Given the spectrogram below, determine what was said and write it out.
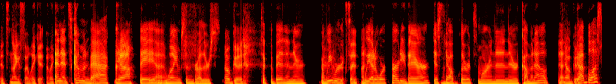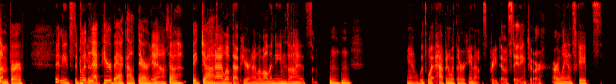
It's nice. I like it. I like and it's coming back. Yeah. They uh, Williamson brothers Oh, good. took the bid in there. And we were. We had a work party there just to help clear it some more, and then they're coming out. Uh, Oh, good. God bless them for It needs to be. putting that pier back out there. Yeah. it's a big job. And I love that pier and I love all the names on it. It's so hmm you know, with what happened with the hurricane, that was pretty devastating to our our landscapes,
